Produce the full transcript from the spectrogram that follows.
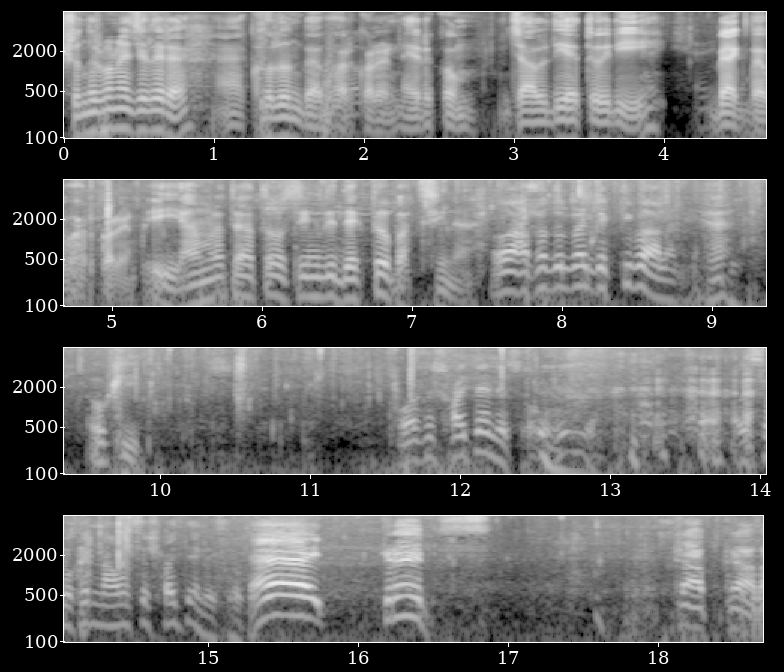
সুন্দরবনের জেলেরা খুলুন ব্যবহার করেন এরকম জাল দিয়ে তৈরি ব্যাগ ব্যবহার করেন। এই আমরা তো এত চিংড়ি দেখতেও পাচ্ছি না। ও আসাদুল ভাই দেখতে পাওয়া লাগে। হ্যাঁ ও কি? ও হচ্ছে শয়তানের চোখ ওই চোখের নাম হচ্ছে শয়তানের চোখ এই ক্রেপস। ক্রাপ ক্রাপ।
